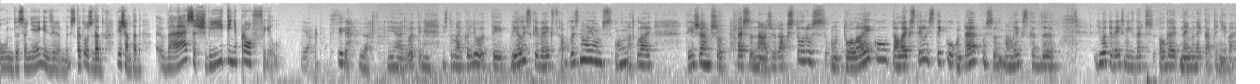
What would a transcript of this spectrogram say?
Un tas viņa ēgins, skatos tādu tiešām tādu vēsa švītiņa profilu. Jā, tas ir. Jā. Jā, ļoti. Mm. Es domāju, ka ļoti lieliski veikts apgleznojums un atklāja tiešām šo personāžu raksturus un to laiku, tā laika stilistiku un tērpus. Un man liekas, ka ļoti veiksmīgs darbs Olgai Neimanai Kateņevai.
